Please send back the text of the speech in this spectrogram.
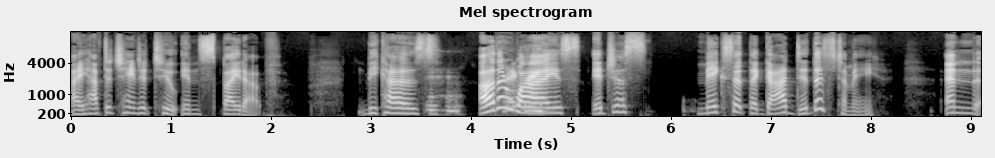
I have to change it to in spite of, because mm-hmm. otherwise it just makes it that God did this to me, and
